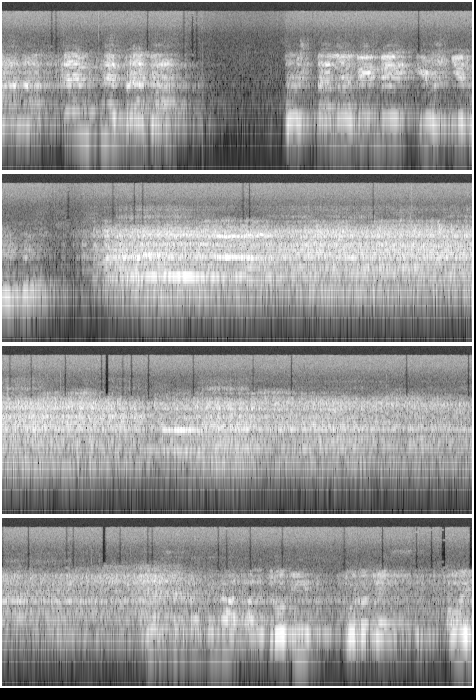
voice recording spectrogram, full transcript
A następne prawa Pierwszy etap wygrany, ale drugi dużo cięższy. Oj,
